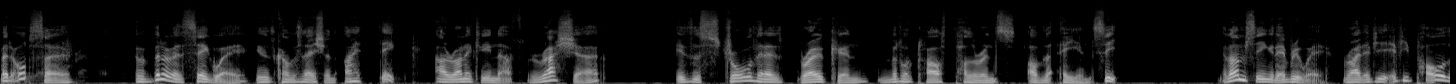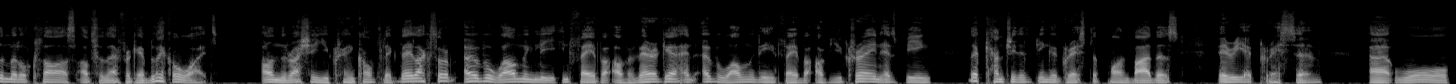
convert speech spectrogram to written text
But also, a bit of a segue in this conversation. I think, ironically enough, Russia is the straw that has broken middle class tolerance of the ANC. And I'm seeing it everywhere, right? If you if you poll the middle class of South Africa, black or white, on the Russia Ukraine conflict, they're like sort of overwhelmingly in favor of America and overwhelmingly in favor of Ukraine as being the country that's being aggressed upon by this very aggressive uh, war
